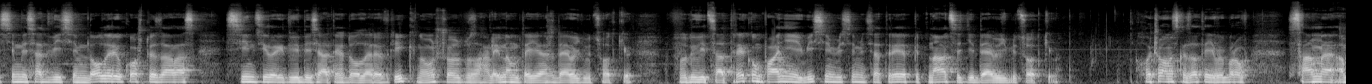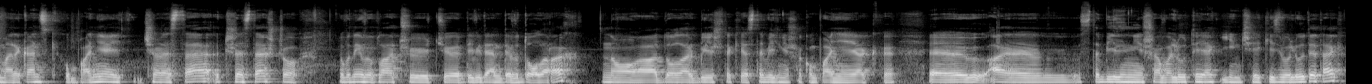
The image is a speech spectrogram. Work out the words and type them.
78 доларів коштує зараз 7,2 долари в рік, ну що взагалі нам дає аж 9%. Подивіться, три компанії 8,83, 15 і 9%. Хочу вам сказати, я вибрав саме американські компанії через те, через те, що вони виплачують е, дивіденди в доларах. Ну, а долар більш таки стабільніша компанія, як е, е, стабільніша валюта, як інші якісь валюти, так?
